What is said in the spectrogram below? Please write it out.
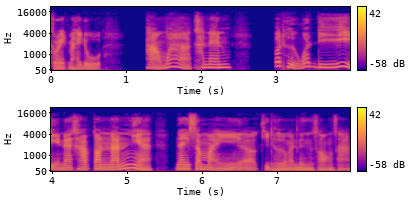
เกรดมาให้ดู ถามว่าคะแนนก็ถือว่าดีนะครับ ตอนนั้นเนี่ยในสมัยกี่เทอมอะหนึ่งสองสาม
